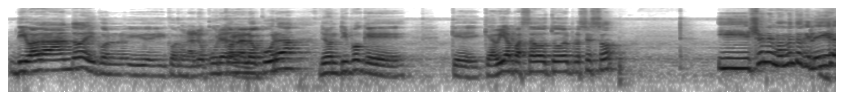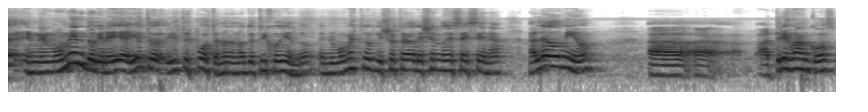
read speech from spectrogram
Divagando y con, y- y con, Con la locura con la de- locura de un tipo que, que, que había pasado todo el proceso. Y yo en el momento que leía, en el momento que leía, y esto, y esto es posta, no, no te estoy jodiendo, en el momento que yo estaba leyendo esa escena, al lado mío, a, a- a tres bancos,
